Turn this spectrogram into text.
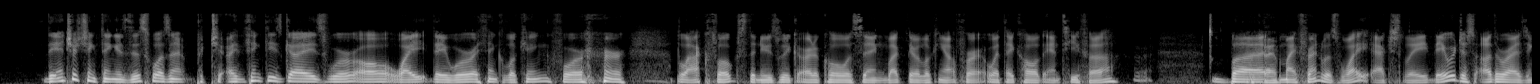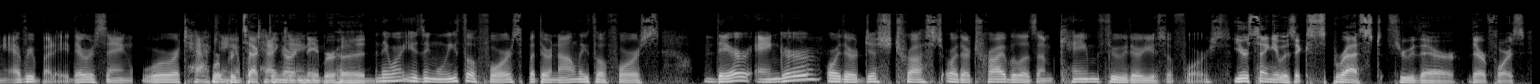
the interesting thing is, this wasn't. I think these guys were all white. They were, I think, looking for black folks. The Newsweek article was saying like they're looking out for what they called Antifa. But Okay. my friend was white. Actually, they were just otherizing everybody. They were saying we're attacking, We're and protecting, our neighborhood. and they weren't using lethal force, but their non-lethal force. Their anger or their distrust or their tribalism came through their use of force. You're saying it was expressed through their their force,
